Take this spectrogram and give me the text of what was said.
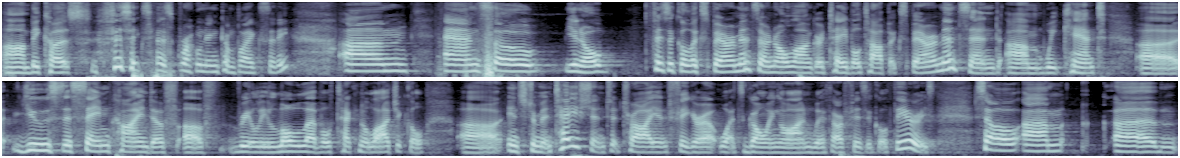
um, because physics has grown in complexity. Um, and so, you know, physical experiments are no longer tabletop experiments, and um, we can't uh, use the same kind of, of really low-level technological uh, instrumentation to try and figure out what's going on with our physical theories. So um, um,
